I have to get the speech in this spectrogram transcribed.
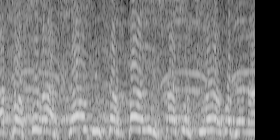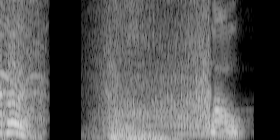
A população de São Paulo está com o senhor, governador! Qual?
